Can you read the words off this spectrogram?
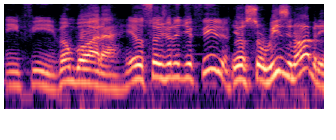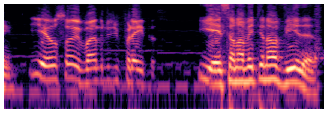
Enfim, vambora. Eu sou Júlio de Filho Eu sou o Easy Nobre? E eu sou Evandro de Freitas. e esse é o 99 Vidas.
